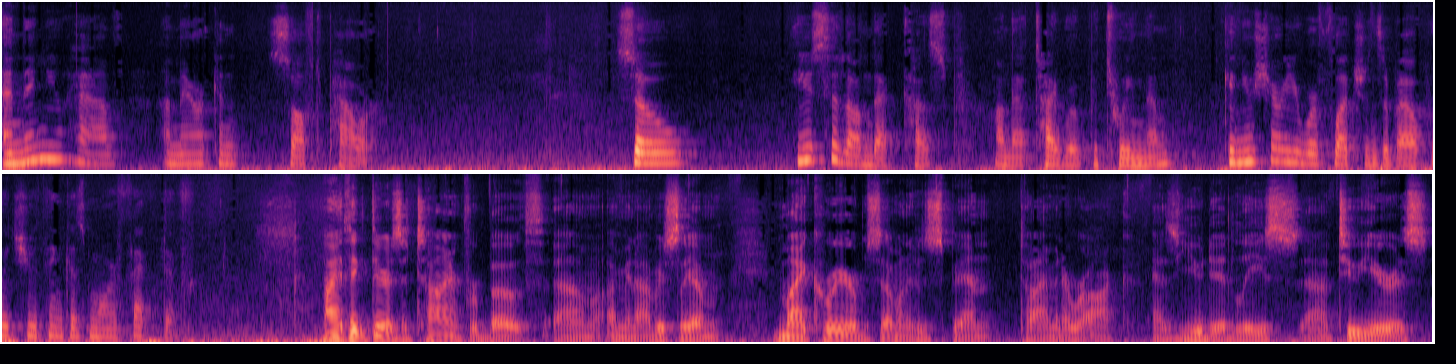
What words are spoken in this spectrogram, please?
and then you have American soft power. So you sit on that cusp, on that tightrope between them. Can you share your reflections about which you think is more effective? I think there's a time for both. Um, I mean, obviously, I'm in my career. I'm someone who's spent time in Iraq, as you did, Lise, uh, two years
